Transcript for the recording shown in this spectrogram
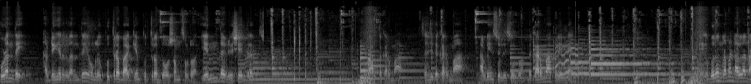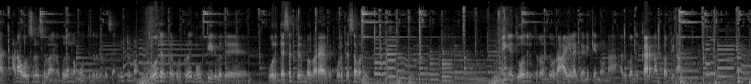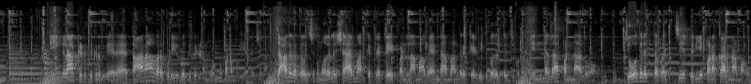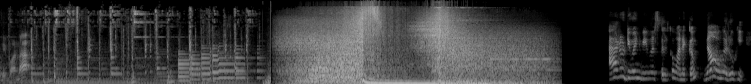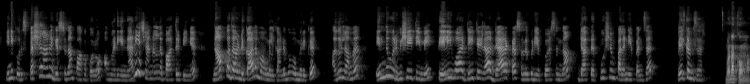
குழந்தை அப்படிங்கிறது வந்து உங்களுக்கு புத்திர பாக்கியம் புத்திர தோஷம்னு சொல்கிறோம் எந்த விஷயத்தில் பிராப்த கர்மா சஞ்சித கர்மா அப்படின்னு சொல்லி சொல்கிறோம் இந்த கர்மாக்கள் இல்லை புதன்கிழமை நல்ல நாள். ஆனால் ஒரு சிலர் சொல்லுவாங்க எனக்கு புதன்கிழமை ஒத்துக்கிறது இல்லை சார். விட்டுருணும் ஜோதிடத்தில் கொடுக்குறது நூற்றி இருபது ஒரு தசை திரும்ப வராது. ஒரு தசை வந்து நீங்கள் ஜோதிடத்தில் வந்து ஒரு ஆயிலை கணிக்கணும்னா அதுக்கு வந்து கரணம் தப்பினா நீங்களா கெடுத்துக்கிறது வேற. தானாக வரக்கூடிய விபத்துக்கள் நம்ம ஒன்றும் பண்ண முடியாது ஆக்சுவலாக ஜாதகத்தை வச்சு முதல்ல ஷேர் மார்க்கெட்டில் ட்ரேட் பண்ணலாமா வேண்டாமாங்கிற கேள்விக்கு பதில் தெரிஞ்சுக்கணும். என்னதான் பண்ணாலும் ஜோதிடத்தை வச்சு பெரிய பணக்காரனாக முடியுமானா வியூவர்ஸ்களுக்கு வணக்கம். நான் உங்க ரூஹி. இன்னைக்கு ஒரு ஸ்பெஷலான கெஸ்ட் தான் பார்க்க போறோம். அவங்க நீங்க நிறைய சேனல்ல பார்த்துருப்பீங்க. நாற்பது ஆண்டு காலம் அவங்களுக்கு அனுபவம் இருக்கு. அதுவும் இல்லாம எந்த ஒரு விஷயத்தையுமே தெளிவா டீட்டெயிலா டைரக்டா சொல்லக்கூடிய பர்சன் தான் doctor Pusham Palaniappan sir. Welcome sir. வணக்கம்மா.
